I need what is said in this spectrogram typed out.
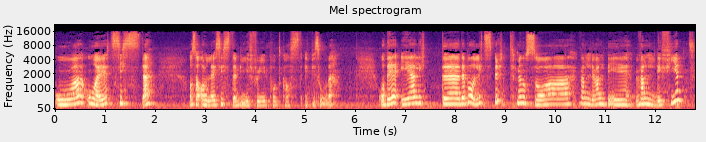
og årets siste, altså aller siste Be Free podcast-episode. Og det er litt eh, Det er både litt sprøtt, men også veldig, veldig, veldig fint.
